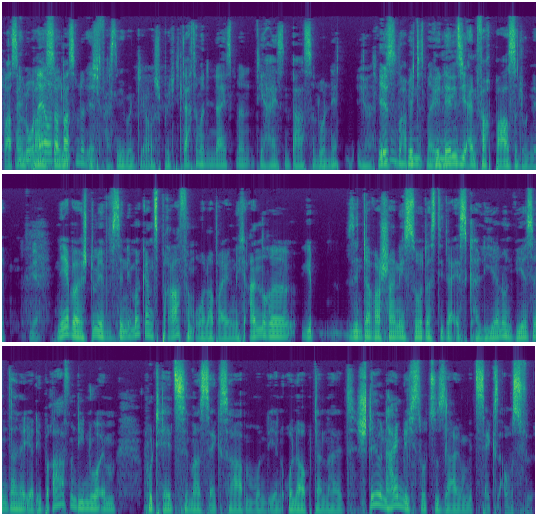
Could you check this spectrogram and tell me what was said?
Barcelona oder Barcel- Barcelonette? Ich weiß nicht, wie man die ausspricht. Ich dachte mal, die heißen, die heißen Barcelonetten. Ja, Irgendwo hab ich das mal Wir nennen gelesen. sie einfach Barcelonetten. Ja. Nee, aber stimmt, wir sind immer ganz brav im Urlaub eigentlich. Andere sind da wahrscheinlich so, dass die da eskalieren und wir sind dann ja eher die Braven, die nur im Hotelzimmer Sex haben und ihren Urlaub dann halt still und heimlich sozusagen mit Sex ausfüllen.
